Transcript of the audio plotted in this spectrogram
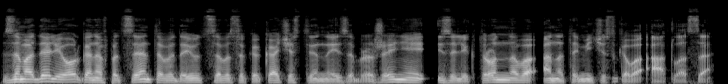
За модели органов пациента выдаются высококачественные изображения из электронного анатомического атласа.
